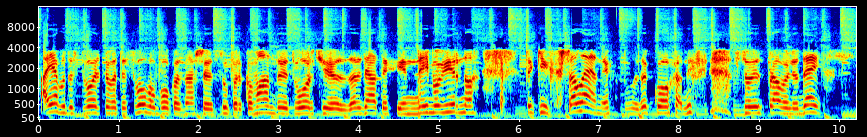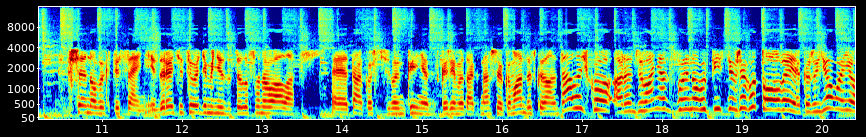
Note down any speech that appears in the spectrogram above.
А я буду створювати свого боку з нашою суперкомандою творчою, завзятих і неймовірно таких шалених, закоханих в свою справу людей. Ще нових пісень. І до речі, сьогодні мені зателефонувала також членкиня, скажімо так, нашої команди. Сказала Наталочко, аранжування з нову пісню вже готове. Я кажу, йо-моє,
